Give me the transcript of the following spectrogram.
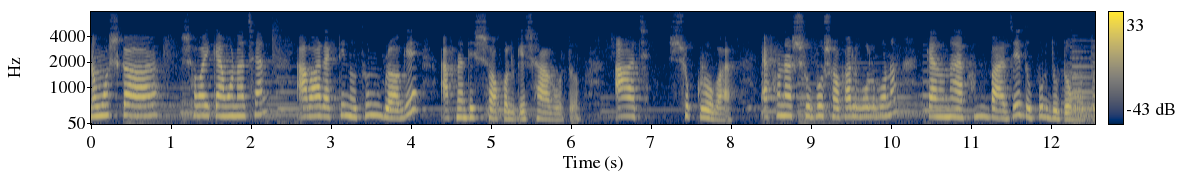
নমস্কার, সবাই কেমন আছেন? আবার একটি নতুন ব্লগে আপনাদের সকলকে স্বাগত। আজ শুক্রবার। এখন আর শুভ সকাল বলব না, কেননা এখন বাজে দুপুর দুটো মতো।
